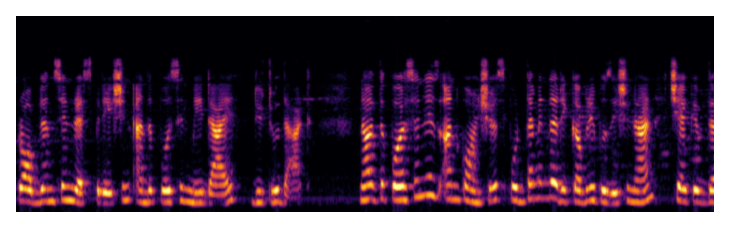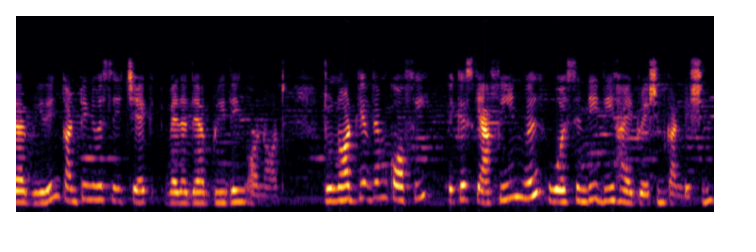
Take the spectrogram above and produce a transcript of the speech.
problems in respiration and the person may die due to that. Now if the person is unconscious put them in the recovery position and check if they are breathing. Continuously check whether they are breathing or not. Do not give them coffee because caffeine will worsen the dehydration condition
